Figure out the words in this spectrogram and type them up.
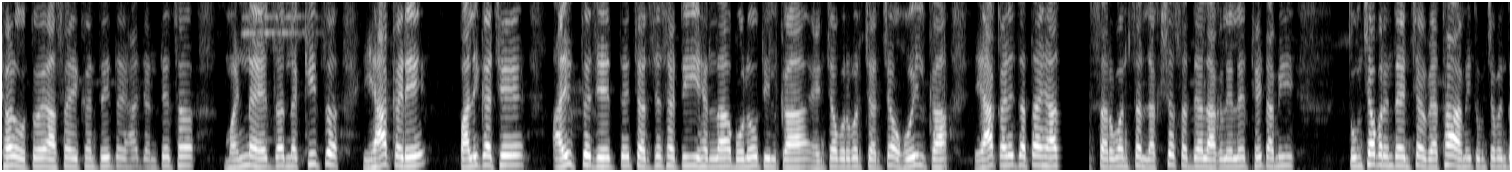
छळ होतोय? असं एकंदरीत ह्या जनतेचं म्हणणं आहे. तर नक्कीच ह्याकडे पालिकाचे आयुक्त जे आहेत ते चर्चेसाठी ह्यांना बोलवतील का? यांच्याबरोबर चर्चा होईल का? याकडेच आता ह्या सर्वांचं लक्ष सध्या लागलेलं आहे. थेट आम्ही तुमच्यापर्यंत यांच्या व्यथा आम्ही तुमच्यापर्यंत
